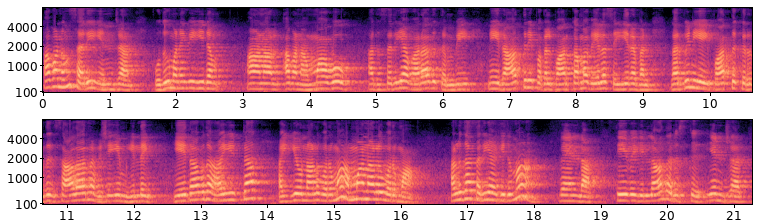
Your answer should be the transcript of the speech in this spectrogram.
அவனும் சரி என்றான். புது மனைவியிடம். ஆனால் அவன் அம்மாவோ? அது சரியா வராது தம்பி. நீ ராத்திரி பகல் பார்க்காம வேலை செய்கிறவன். கர்ப்பிணியை பார்த்துக்கிறது சாதாரண விஷயம் இல்லை. ஏதாவது ஆயிட்டா ஐயோனாலும் வருமா அம்மானாலும் வருமா? அழுதா சரியாகிடுமா? வேண்டாம். தேவையில்லாத ரிஸ்க்கு என்றார்.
